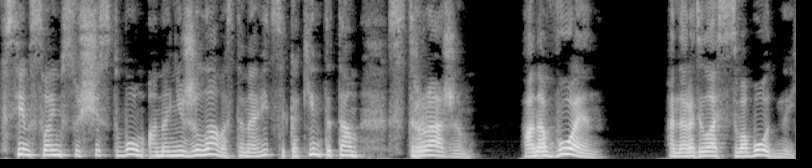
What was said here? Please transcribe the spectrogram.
Всем своим существом она не желала становиться каким-то там стражем. Она воин. Она родилась свободной.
